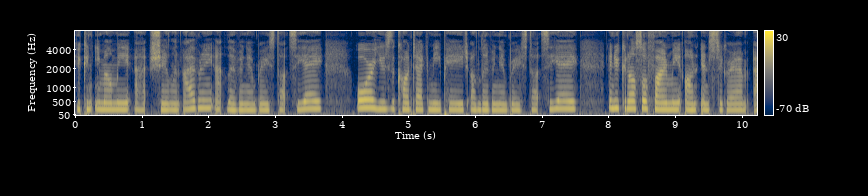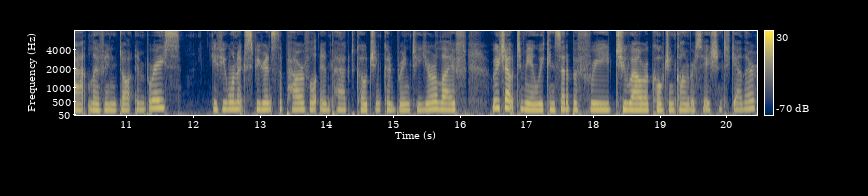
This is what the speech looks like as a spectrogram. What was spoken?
you can email me at shaylinivany at livingembrace.ca or use the contact me page on livingembrace.ca. And you can also find me on Instagram at living.embrace. If you want to experience the powerful impact coaching could bring to your life, reach out to me and we can set up a free two hour coaching conversation together.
